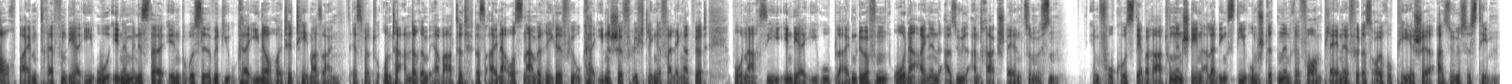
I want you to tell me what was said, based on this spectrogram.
Auch beim Treffen der EU-Innenminister in Brüssel wird die Ukraine heute Thema sein. Es wird unter anderem erwartet, dass eine Ausnahmeregel für ukrainische Flüchtlinge verlängert wird, wonach sie in der EU bleiben dürfen, ohne einen Asylantrag stellen zu müssen. Im Fokus der Beratungen stehen allerdings die umstrittenen Reformpläne für das europäische Asylsystem.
